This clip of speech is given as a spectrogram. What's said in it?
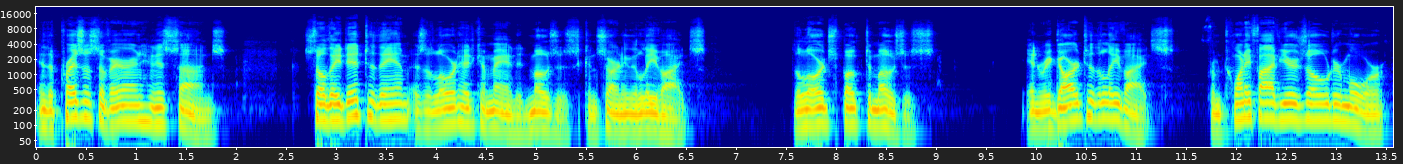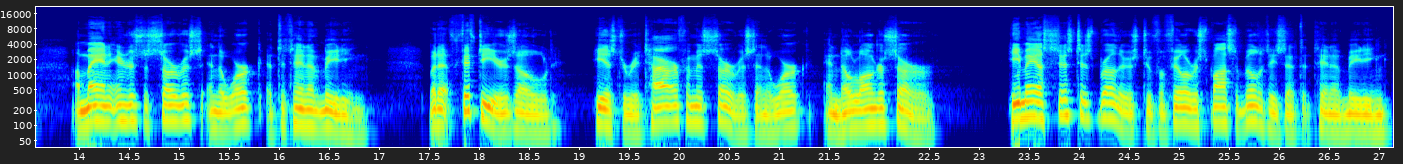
in the presence of Aaron and his sons. So they did to them as the Lord had commanded Moses concerning the Levites. The Lord spoke to Moses In regard to the Levites, from 25 years old or more, a man enters the service in the work at the tent of meeting. But at 50 years old, he is to retire from his service and the work and no longer serve. He may assist his brothers to fulfill responsibilities at the tent of meeting,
